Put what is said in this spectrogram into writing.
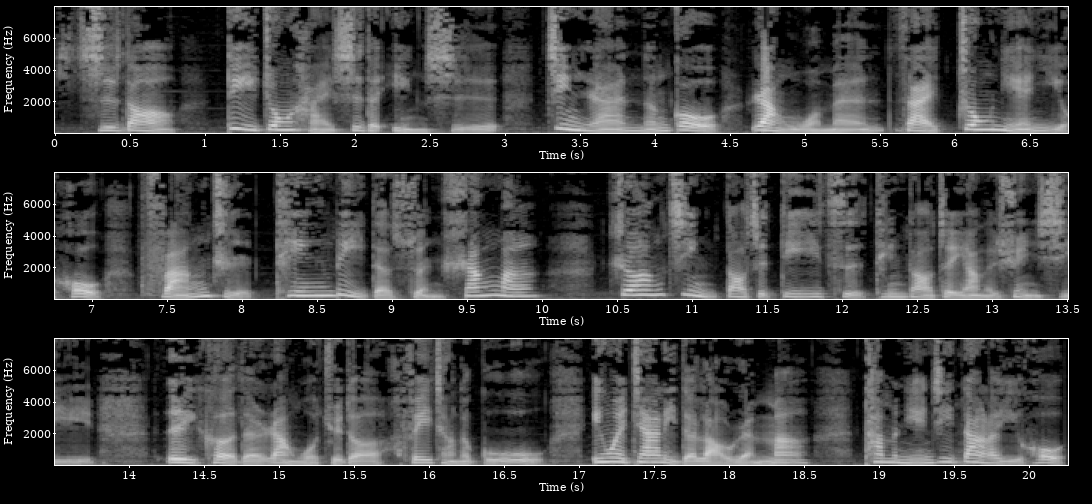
知道？地中海式的饮食竟然能够让我们在中年以后防止听力的损伤吗？张静倒是第一次听到这样的讯息，立刻的让我觉得非常的鼓舞。因为家里的老人嘛，他们年纪大了以后，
